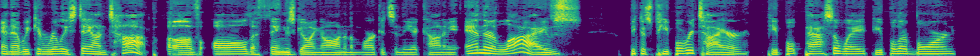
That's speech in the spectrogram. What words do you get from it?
and that we can really stay on top of all the things going on in the markets and the economy and their lives because people retire people pass away people are born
